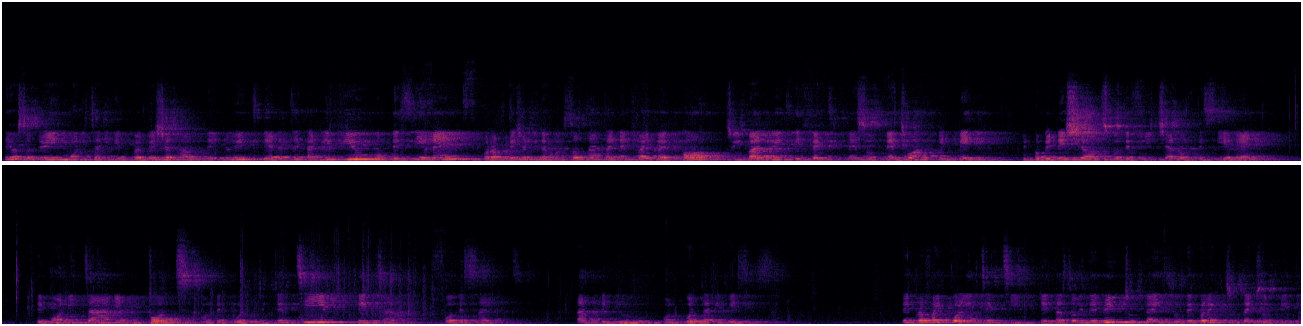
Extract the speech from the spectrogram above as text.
They're also doing monitoring and evaluation. How do they do it? They undertake a review of the CLN in collaboration with a consultant identified by CORE to evaluate the effectiveness of network and make recommendations for the future of the CLN. They monitor and report on the quantitative data for the site. That they do on quarterly basis. They provide qualitative data. So they're doing two types of, they collect two types of data,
